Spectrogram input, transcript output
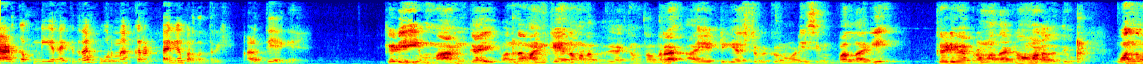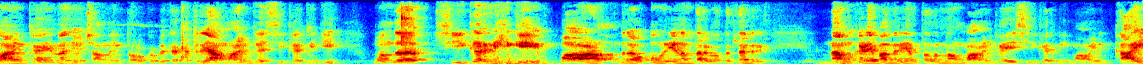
ಎರಡ್ ಕಪ್ ನೀರ್ ಹಾಕಿದ್ರೆ ಹೂರ್ನ ಕರೆಕ್ಟ್ ಆಗಿ ಬರ್ತೈತ್ರಿ ಅಳತೆಯಾಗಿ. ಕಡೆ ಮಾವಿನಕಾಯಿ ಒಂದ ಮಾವಿನಕಾಯಿಯನ್ನ ಮಾಡತ್ತಿದ್ವಿ ಯಾಕಂತಂದ್ರ ಆ ಹಿಟ್ಟಿಗೆ ಎಷ್ಟು ಬೇಕೋ ನೋಡಿ ಸಿಂಪಲ್ ಆಗಿ ಕಡಿಮೆ ಪ್ರಮಾಣದಾಗ ನಾವು ಮಾಡತ್ತಿದ್ವಿ ಒಂದು ಮಾವಿನಕಾಯಿನ ನೀವು ಚಂದಂಗ್ ತೊಳ್ಕೊಬೇಕಾಗತ್ರಿ ಆ ಮಾವಿನಕಾಯಿ ಶೀಕರ್ನಿಗೆ ಒಂದು ಶೀಕರ್ಣಿಗೆ ಬಾಳ ಅಂದ್ರೆ ಒಬ್ಬೊಬ್ರು ಏನಂತಾರ ಗೊತ್ತೈತೇನ್ರಿ? ನಮ್ಮ ಕಡೆ ಬಂದ್ರಿ ಅಂತಂದ್ರೆ ನಾವು ಮಾವಿನಕಾಯಿ ಸೀಕರ್ಣಿ ಮಾವಿನಕಾಯಿ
